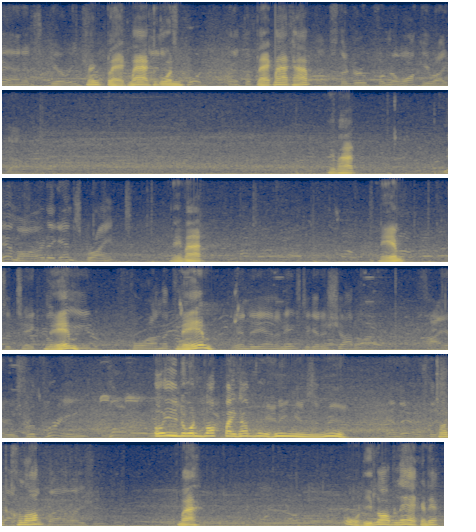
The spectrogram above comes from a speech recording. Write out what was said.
Then it's Gary แม่ง Trent. แปลกมากทุกคน And it's Portis at the แปลกมากครับ That's the group from Milwaukee right now. ไม่พลาด Nemhard against Bryant ไม่พลาดเนม to take the Name. lead. Four เอ้ย โดนบล็อกไปครับโอ้โหช็อตคล็อก มา โอ้ดีรอบแรกกันเนี่ย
